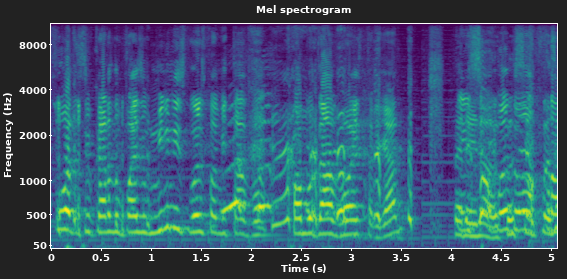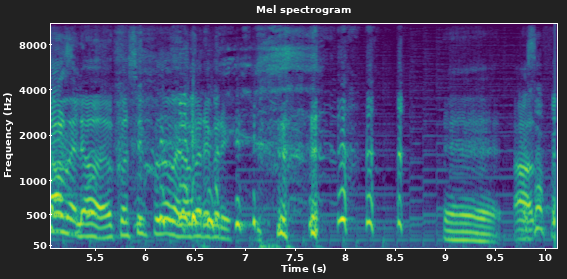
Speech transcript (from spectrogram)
Foda-se, o cara não faz o mínimo esforço pra imitar a voz, pra mudar a voz, tá ligado? Peraí, Ele só não, eu consigo fazer frase. melhor. Eu consigo fazer melhor. Peraí, peraí. É. a- Essa, fe-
